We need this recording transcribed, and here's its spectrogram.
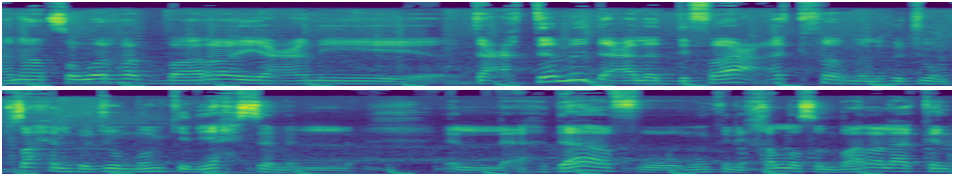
أنا أتصورها مباراة يعني تعتمد على الدفاع أكثر من الهجوم. صح الهجوم ممكن يحسم الأهداف وممكن يخلص المباراة لكن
